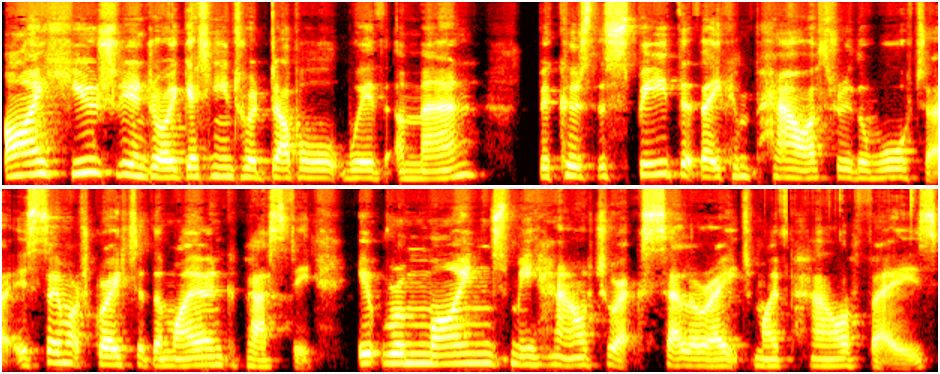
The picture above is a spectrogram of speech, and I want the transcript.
I hugely enjoy getting into a double with a man because the speed that they can power through the water is so much greater than my own capacity. It reminds me how to accelerate my power phase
